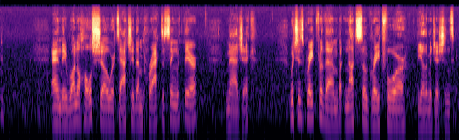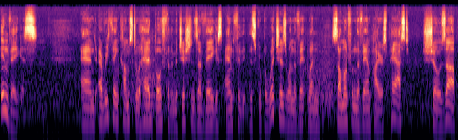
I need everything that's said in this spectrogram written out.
and they run a whole show where it's actually them practicing with their magic, which is great for them, but not so great for the other magicians in Vegas. And everything comes to a head both for the magicians of Vegas and for the, this group of witches when, the, when someone from the vampire's past shows up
